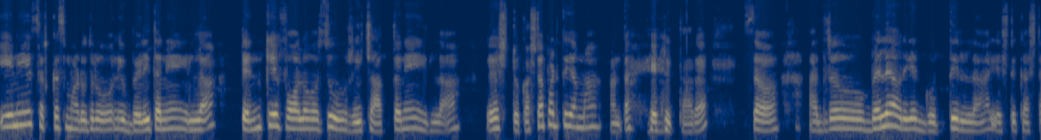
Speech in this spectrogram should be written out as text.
ಏನೇ ಸರ್ಕಸ್ ಮಾಡಿದ್ರು ನೀವು ಬೆಳಿತಾನೇ ಇಲ್ಲ ಟೆನ್ ಕೆ ಫಾಲೋವರ್ಸು ರೀಚ್ ಆಗ್ತಾನೇ ಇಲ್ಲ. ಎಷ್ಟು ಕಷ್ಟಪಡ್ತೀಯಮ್ಮ ಅಂತ ಹೇಳ್ತಾರೆ. ಸೊ ಅದ್ರ ಬೆಲೆ ಅವರಿಗೆ ಗೊತ್ತಿಲ್ಲ. ಎಷ್ಟು ಕಷ್ಟ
